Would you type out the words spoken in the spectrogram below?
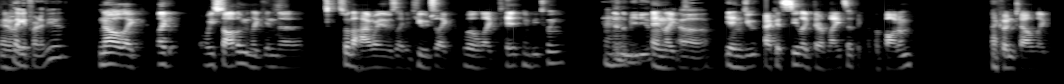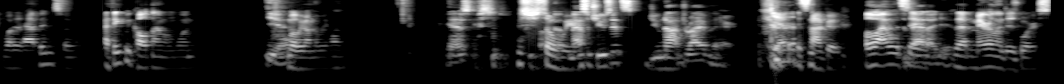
And it Like in front of you? No, like like we saw them like in the so on the highway there was like a huge like little like pit in between. In mm-hmm. the median. And like Oh. and you I could see like their lights at the at the bottom. I couldn't tell like what had happened, so I think we called 911 yeah. while we were on the way home. yeah, it's, it's It's so up. weird. Massachusetts, do not drive there. yeah, it's not good. Although I will It's a say bad idea. that Maryland is worse.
